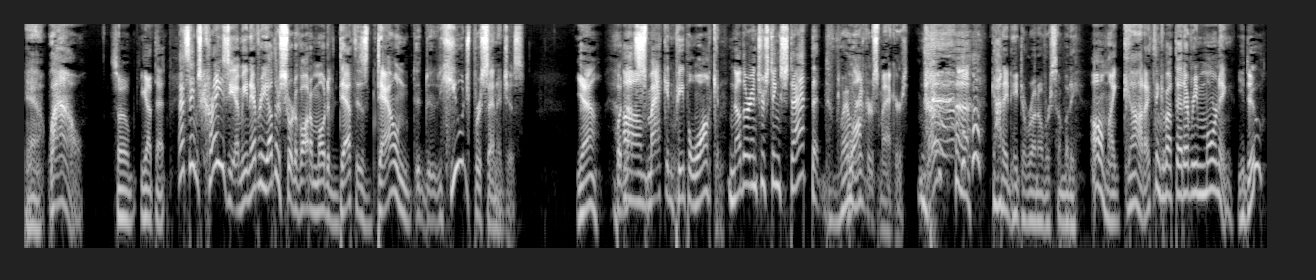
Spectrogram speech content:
Yeah. Wow. So you got that. That seems crazy. I mean, every other sort of automotive death is down huge percentages, Yeah, but not Um, smacking people walking. Another interesting stat that well, Walker smackers. God, I'd hate to run over somebody. Oh my God! I think about that every morning. You do?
